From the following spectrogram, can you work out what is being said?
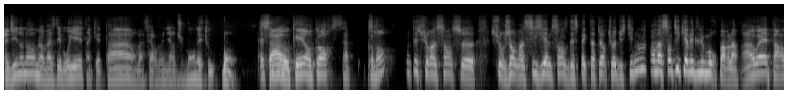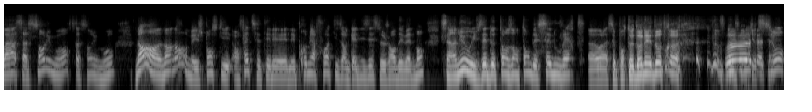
Elle dit non, non, mais on va se débrouiller, t'inquiète pas, on va faire venir du monde et tout. Bon, ça, ok, encore, ça. Comment? Compter sur un sens, euh, sur genre un sixième sens des spectateurs, tu vois, du style, «Hum, on a senti qu'il y avait de l'humour par là. Ah ouais, par là, ça sent l'humour, ça sent l'humour. Non, non, non, mais je pense qu'en fait, c'était les, premières fois qu'ils organisaient ce genre d'événement. C'est un lieu où ils faisaient de temps en temps des scènes ouvertes. Euh, voilà, c'est pour te donner d'autres indications.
